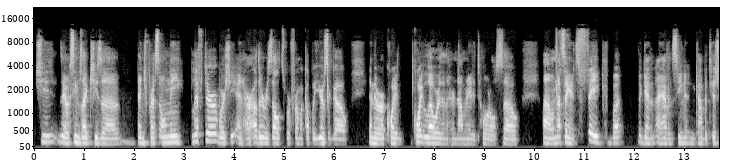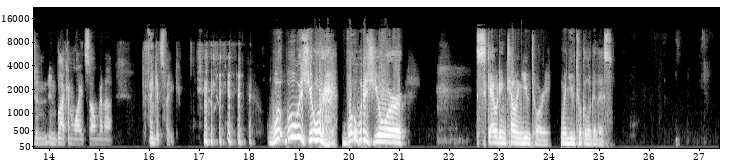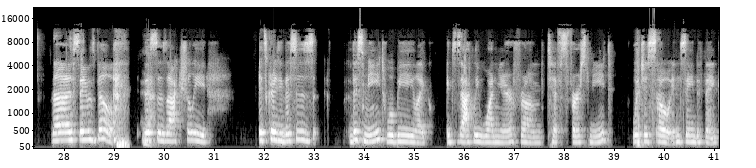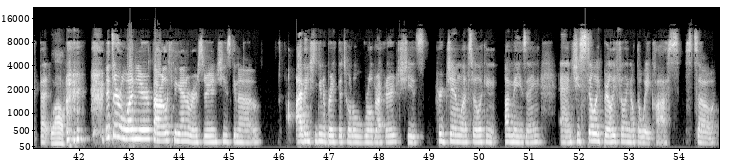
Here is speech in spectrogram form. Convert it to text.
she you know seems like she's a bench press only lifter, where she and her other results were from a couple years ago, and they were quite quite lower than her nominated total. So um, I'm not saying it's fake, but again, I haven't seen it in competition in black and white, so I'm gonna think it's fake. what what was your what was your scouting telling you, Tori, when you took a look at this? The same as Bill. Yeah. This is actually it's crazy. This is this meet will be like exactly one year from Tiff's first meet, which is so insane to think that wow it's her one year powerlifting anniversary and she's gonna I think she's gonna break the total world record. She's her gym lifts are looking amazing and she's still like barely filling out the weight class. So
